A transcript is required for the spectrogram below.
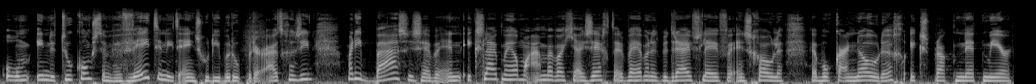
om in de toekomst, en we weten niet eens hoe die beroepen eruit gaan zien, maar die basis hebben. En ik sluit me helemaal aan bij wat jij zegt. We hebben het bedrijfsleven en scholen we hebben elkaar nodig. Ik sprak net meer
